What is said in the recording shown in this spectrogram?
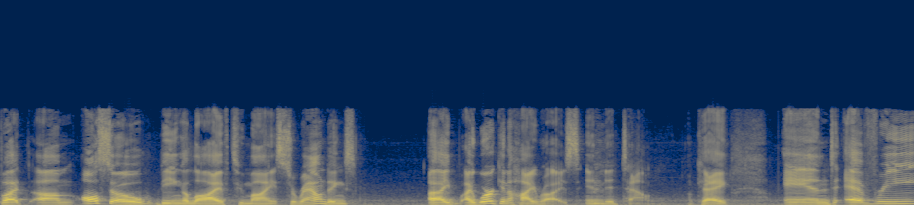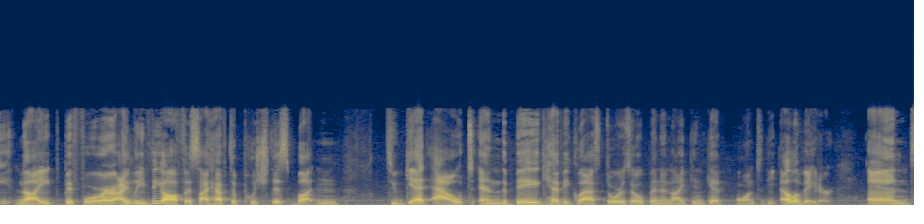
but um, also being alive to my surroundings, I, I work in a high rise in Midtown, okay? And every night before I leave the office, I have to push this button to get out, and the big heavy glass doors open, and I can get onto the elevator. And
